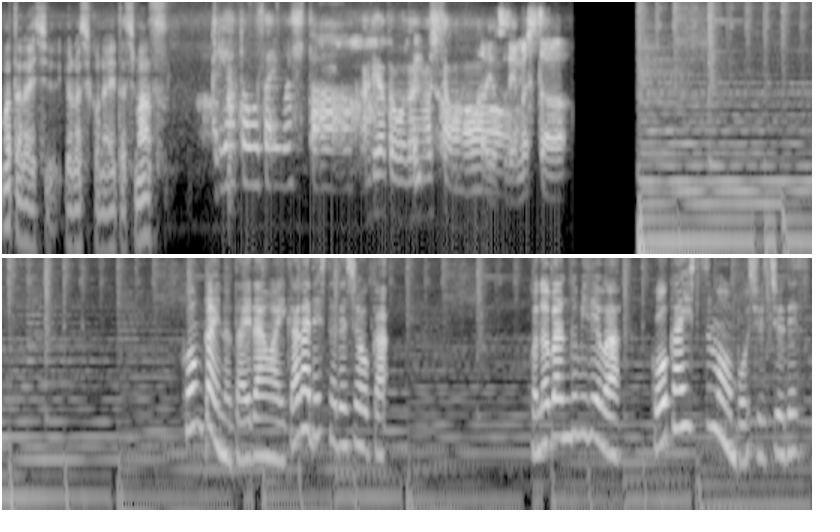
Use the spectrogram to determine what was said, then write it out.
また来週よろしくお願いいたします。ありがとうございました。ありがとうございました。ありがとうございました。今回の対談はいかがでしたでしょうか？この番組では公開質問を募集中です。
